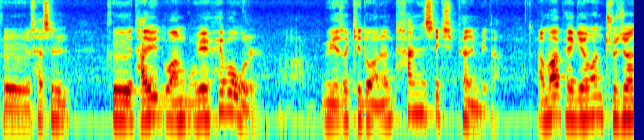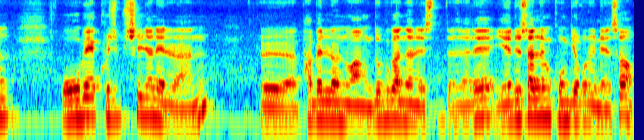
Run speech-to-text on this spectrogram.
그 사실 그 다윗 왕국의 회복을 아, 위해서 기도하는 탄식 시편입니다. 아마 배경은 주전 597년에 일어난 그 바벨론 왕 누부갓네살의 예루살렘 공격으로 인해서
